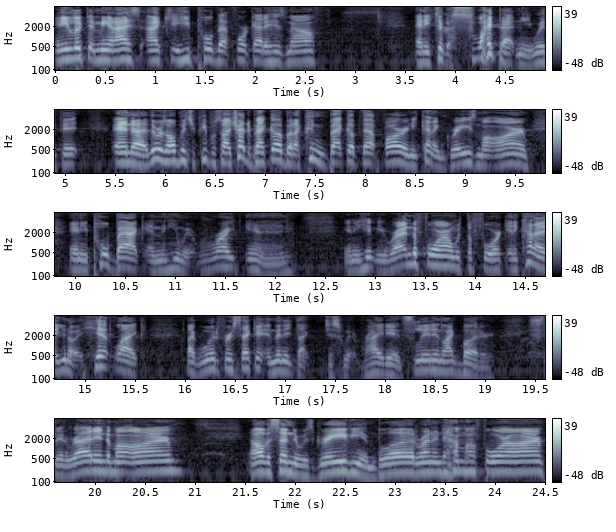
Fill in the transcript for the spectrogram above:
And he looked at me, and I, I he pulled that fork out of his mouth and he took a swipe at me with it. And uh, there was a whole bunch of people, so I tried to back up, but I couldn't back up that far. And he kind of grazed my arm, and he pulled back, and then he went right in, and he hit me right in the forearm with the fork, and it kind of, you know, it hit like like wood for a second, and then it like just went right in, slid in like butter, slid right into my arm. And all of a sudden, there was gravy and blood running down my forearm,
